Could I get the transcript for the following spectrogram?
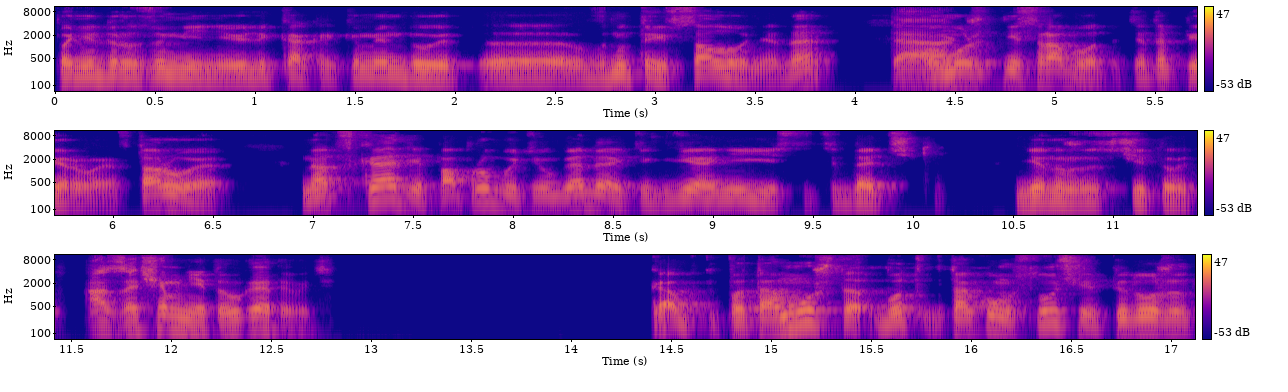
по недоразумению или как рекомендуют э, внутри в салоне, да? Так. Он может не сработать. Это первое. Второе на ЦКАДе попробуйте угадайте, где они есть, эти датчики, где нужно считывать. А зачем мне это угадывать? Потому что вот в таком случае ты должен...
